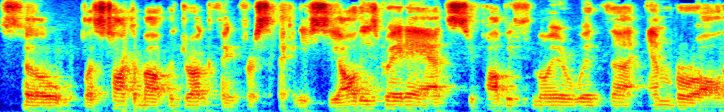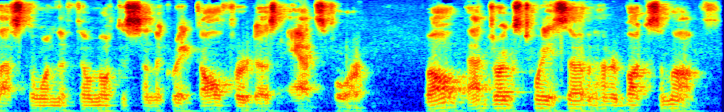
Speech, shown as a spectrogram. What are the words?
So let's talk about the drug thing for a second. You see all these great ads. You're probably familiar with uh, Enbrel. That's the one that Phil Mickelson, the great golfer, does ads for. Well, that drug's 2,700 bucks a month.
